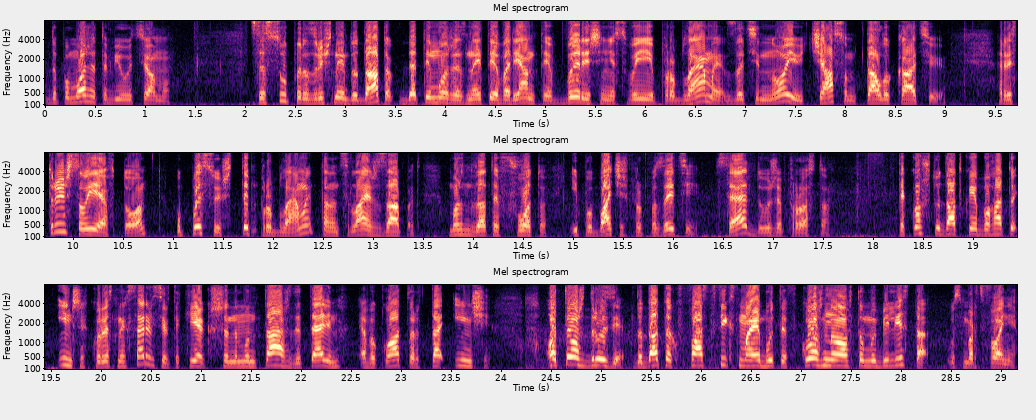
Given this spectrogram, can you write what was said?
допоможе тобі у цьому. Це супер зручний додаток, де ти можеш знайти варіанти вирішення своєї проблеми за ціною, часом та локацією. Реєструєш своє авто, описуєш тип проблеми та надсилаєш запит. Можна додати фото і побачиш пропозиції. Все дуже просто. Також в додатку є багато інших корисних сервісів, такі як шиномонтаж, детелінг, евакуатор та інші. Отож, друзі, додаток FastFix має бути в кожного автомобіліста у смартфоні.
